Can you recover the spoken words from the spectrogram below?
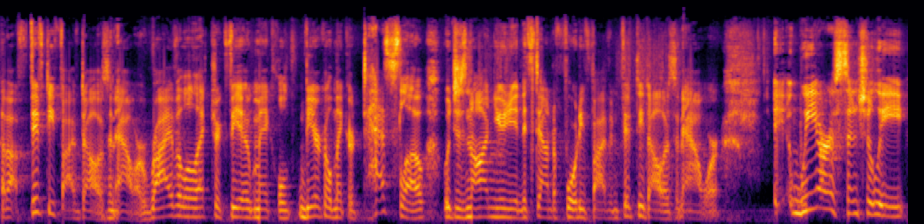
about fifty five dollars an hour. Rival electric vehicle vehicle maker Tesla, which is non union, it's down to forty five and fifty dollars an hour we are essentially,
